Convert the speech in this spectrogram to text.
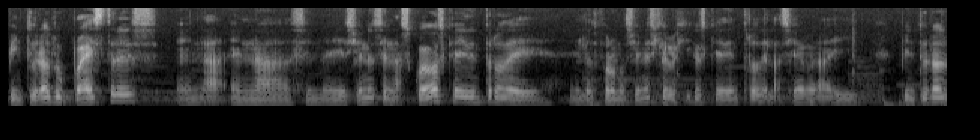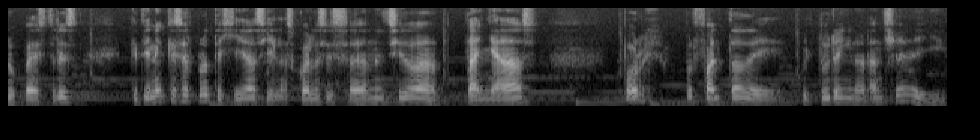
pinturas rupestres en, la, en las inmediaciones, en las cuevas que hay dentro de las formaciones geológicas que hay dentro de la sierra. Hay pinturas rupestres que tienen que ser protegidas y las cuales han sido dañadas por, falta de cultura e ignorancia y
